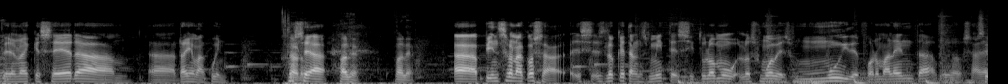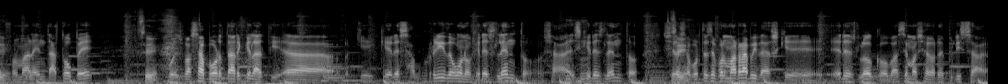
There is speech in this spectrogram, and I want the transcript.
pero no hay que ser uh, Rayo McQueen. o sea, vale. Vale. Ah, piensa una cosa, es, lo que transmites. Si tú los mueves muy de forma lenta, pues, o sea, de forma lenta a tope, pues vas a aportar que, la, uh, que, eres aburrido, bueno, que eres lento. O sea, es que eres lento. Si los aportes de forma rápida, es que eres loco, vas demasiado deprisa,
